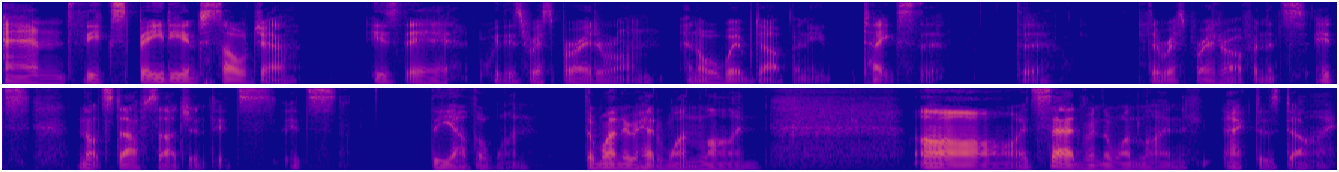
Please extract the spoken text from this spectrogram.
and the expedient soldier is there with his respirator on and all webbed up, and he takes the the the respirator off, and it's it's not staff sergeant, it's it's the other one, the one who had one line. Oh, it's sad when the one line actors die.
